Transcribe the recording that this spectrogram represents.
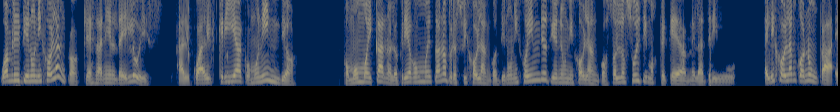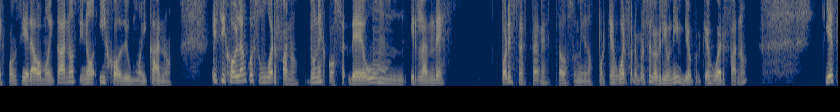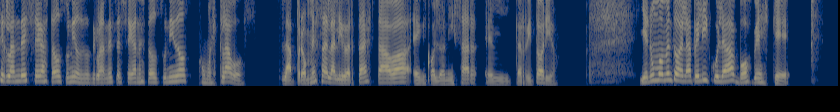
Wambly tiene un hijo blanco, que es Daniel Day-Lewis, al cual cría como un indio, como un moicano, lo cría como un moicano, pero su hijo blanco. Tiene un hijo indio, tiene un hijo blanco. Son los últimos que quedan de la tribu. El hijo blanco nunca es considerado moicano, sino hijo de un moicano. Ese hijo blanco es un huérfano de un, de un irlandés. Por eso está en Estados Unidos, porque es huérfano, por eso lo cría un indio, porque es huérfano. Y ese irlandés llega a Estados Unidos, esos irlandeses llegan a Estados Unidos como esclavos. La promesa de la libertad estaba en colonizar el territorio. Y en un momento de la película vos ves que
